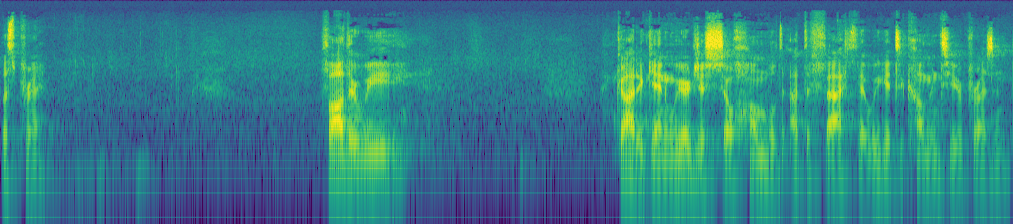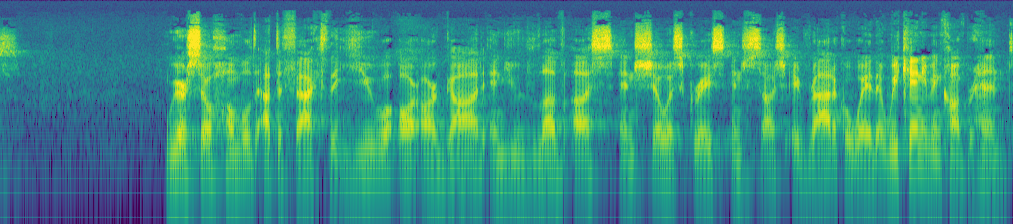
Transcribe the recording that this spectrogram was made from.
Let's pray. Father, we, God, again, we are just so humbled at the fact that we get to come into your presence. We are so humbled at the fact that you are our God and you love us and show us grace in such a radical way that we can't even comprehend.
